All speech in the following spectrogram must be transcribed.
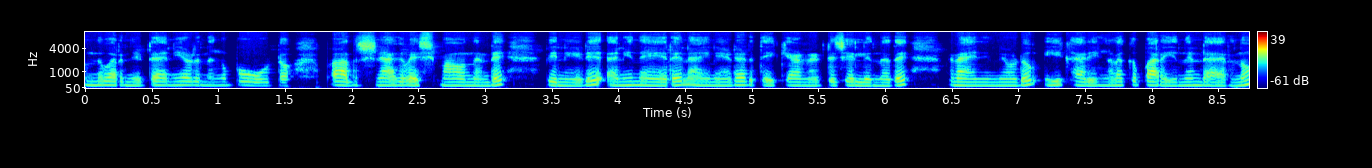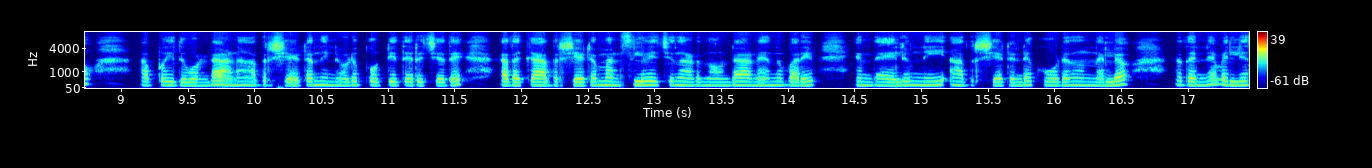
എന്ന് പറഞ്ഞിട്ട് അനി അവിടെ നിന്ന് പോകും കേട്ടോ. അപ്പോൾ ആദർശനാകെ വിഷമാവുന്നുണ്ട് പിന്നീട് അനി നേരെ നൈനയുടെ അടുത്തേക്കാണ് കേട്ടോ ചെല്ലുന്നത്. നയനിനോടും ഈ കാര്യങ്ങളൊക്കെ പറയുന്നുണ്ടായിരുന്നു. അപ്പോൾ ഇതുകൊണ്ടാണ് ആദർശേട്ടൻ നിന്നോട് പൊട്ടിത്തെറിച്ചത്. അതൊക്കെ ആദർശേട്ടൻ മനസ്സിൽ വെച്ച് നടന്നുകൊണ്ടാണ് എന്ന് പറയും. എന്തായാലും നീ ആദർശേട്ടന്റെ കൂടെ നിന്നല്ലോ. അതന്നെ വലിയ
